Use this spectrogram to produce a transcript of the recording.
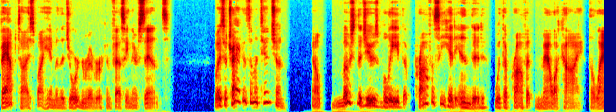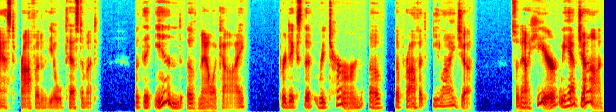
baptized by him in the Jordan River, confessing their sins. Well, he's attracted some attention. Now, most of the Jews believed that prophecy had ended with the prophet Malachi, the last prophet of the Old Testament. But the end of Malachi predicts the return of the prophet Elijah. So now here we have John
